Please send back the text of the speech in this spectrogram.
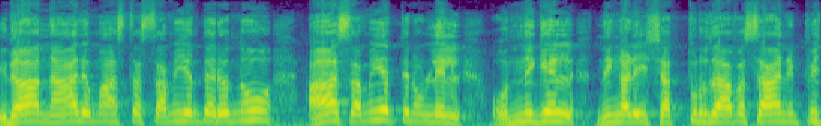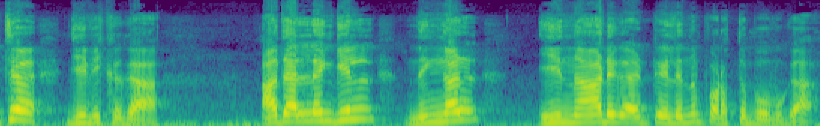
ഇതാ നാല് മാസത്തെ സമയം തരുന്നു. ആ സമയത്തിനുള്ളിൽ ഒന്നുകിൽ നിങ്ങൾ ഈ ശത്രുത അവസാനിപ്പിച്ച് ജീവിക്കുക. അതല്ലെങ്കിൽ നിങ്ങൾ ഈ നാടുകെട്ടിൽ നിന്ന് പുറത്തു പോവുക.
